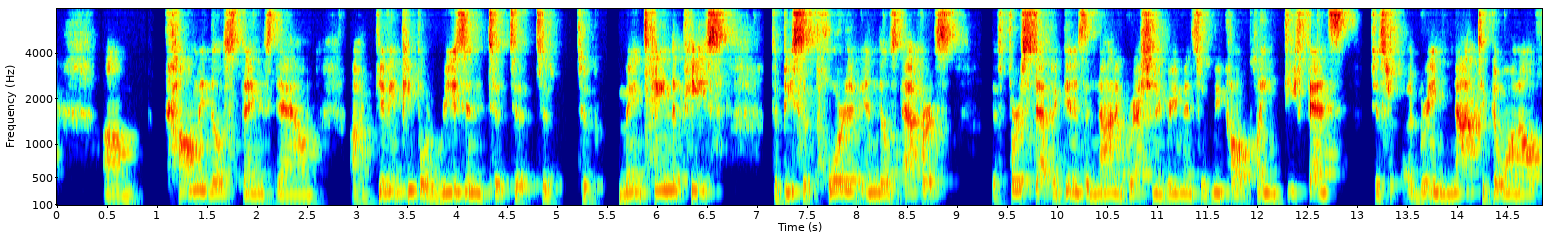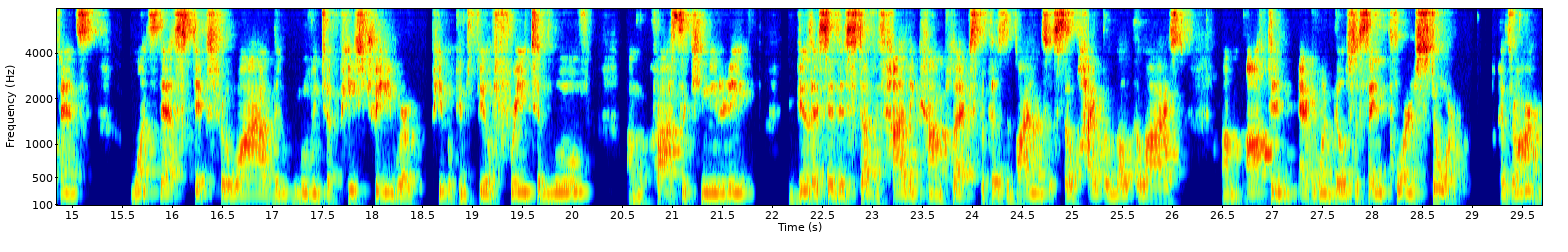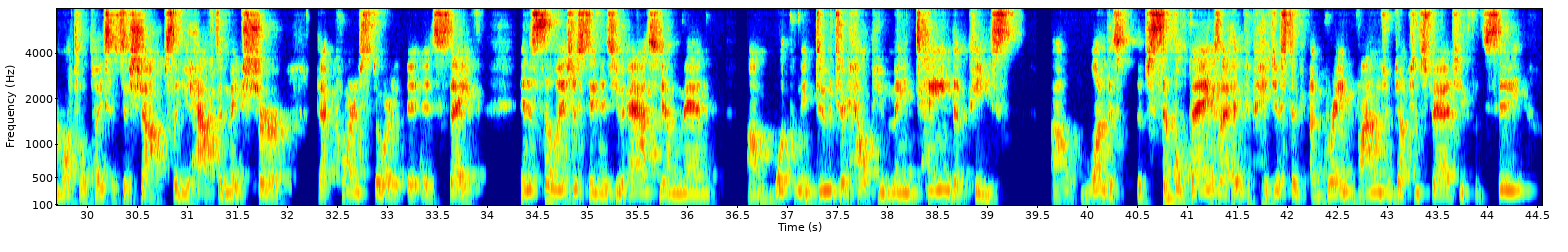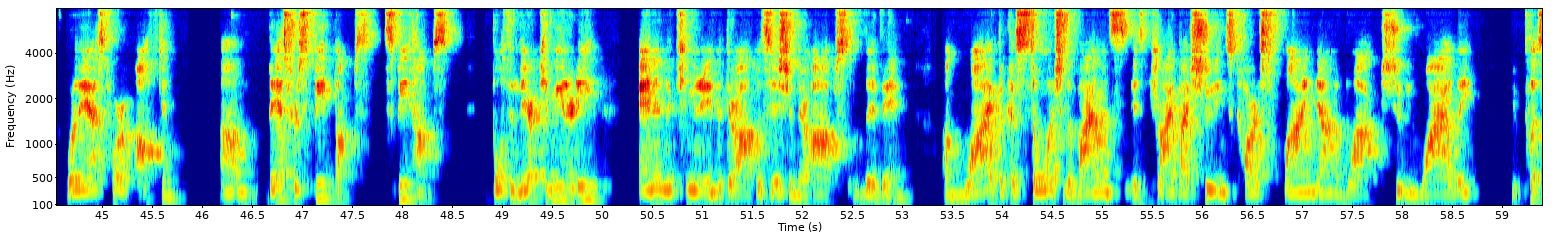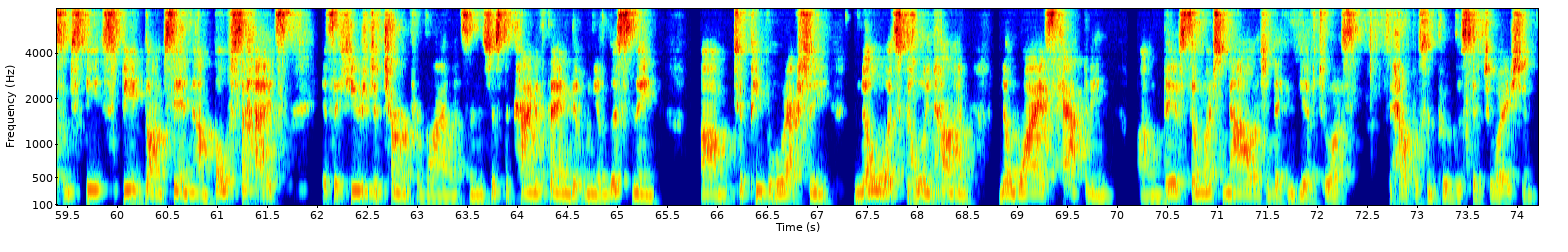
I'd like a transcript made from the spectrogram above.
Um, calming those things down, uh, giving people a reason to, to, to, to maintain the peace, to be supportive in those efforts. The first step, again, is the non aggression agreements, which we call playing defense, just agreeing not to go on offense. Once that sticks for a while, then moving to a peace treaty where people can feel free to move um, across the community. Because I said this stuff is highly complex because the violence is so hyper localized. Um, often everyone goes to the same corner store because there aren't multiple places to shop. So you have to make sure that corner store is safe. And it's so interesting as you ask young men, um, what can we do to help you maintain the peace? Uh, one of the, the, simple things I think could be just a, a, great violence reduction strategy for the city. What they ask for often, um, they ask for speed bumps, speed humps, both in their community and in the community that their opposition, their ops live in. Um, why? Because so much of the violence is drive-by shootings, cars flying down a block, shooting wildly you put some speed speed bumps in on both sides, it's a huge deterrent for violence. And it's just the kind of thing that when you're listening um, to people who actually know what's going on, know why it's happening, um, they have so much knowledge that they can give to us to help us improve the situation.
